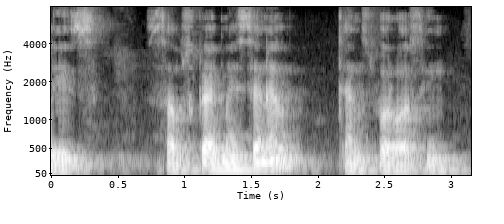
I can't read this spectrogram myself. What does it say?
please subscribe my channel. Thanks for watching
